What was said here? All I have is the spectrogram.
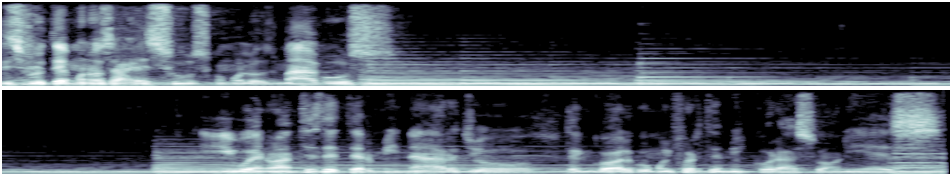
Disfrutémonos a Jesús como los magos Y bueno, antes de terminar, yo tengo algo muy fuerte en mi corazón y es,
